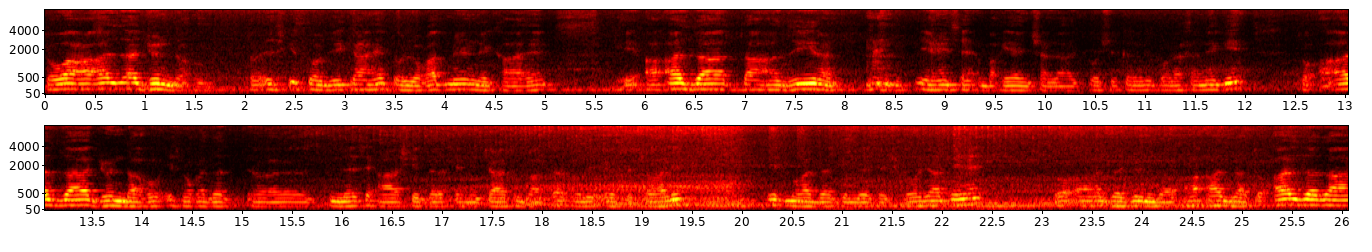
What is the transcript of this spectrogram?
تو وہ اعضا جن تو اس کی توجہ کیا ہے؟ تو لغت میں لکھا ہے کہ اعضا تعزیرن یہیں سے بقیہ ان شاء اللہ کوشش کریں گے پورا کرنے کی۔ تو اعضا جندہ ہو اس مقدس جملے سے آج کے درخت یعنی چار سو بہتر اور ایک سو چوالیس اس مقدس جملے سے شروع ہو جاتے ہیں۔ تو اعضا جندہ اعضا تو اعضا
